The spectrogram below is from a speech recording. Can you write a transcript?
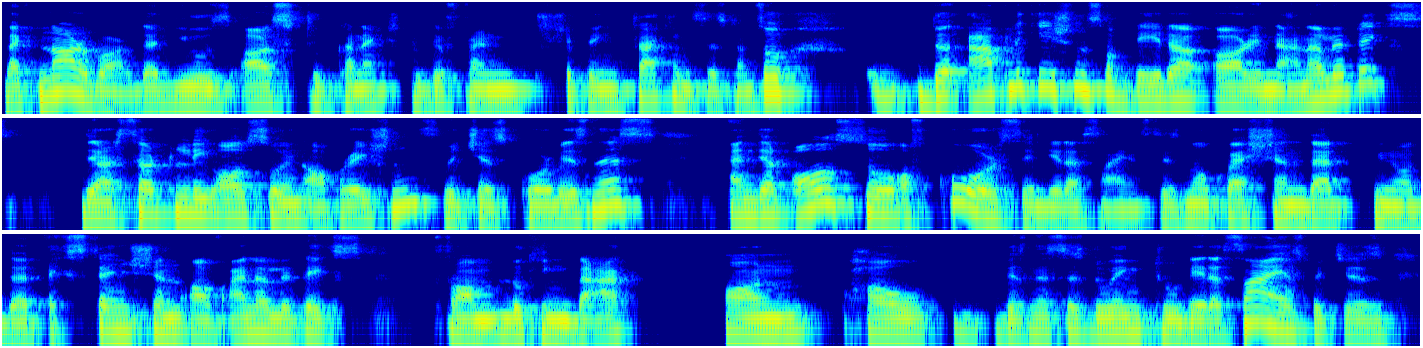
like Narvar that use us to connect to different shipping tracking systems. So the applications of data are in analytics, they are certainly also in operations, which is core business. And they're also, of course, in data science. There's no question that, you know, that extension of analytics from looking back on how business is doing to data science, which is,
